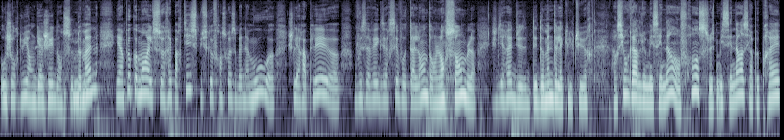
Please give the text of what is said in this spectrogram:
aujourd'hui engagées dans ce mhm. domaine et un peu comment elles se répartissent, puisque Françoise Benamou, euh, je l'ai rappelé, euh, vous avez exercé vos talents dans l'ensemble, je dirais, des domaines de la culture. Alors si on regarde le mécénat en France, le mécénat c'est à peu près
